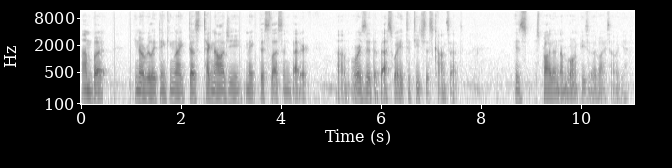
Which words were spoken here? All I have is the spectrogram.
Um, but you know, really thinking like, does technology make this lesson better, um, or is it the best way to teach this concept? Is is probably the number one piece of advice I would give.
